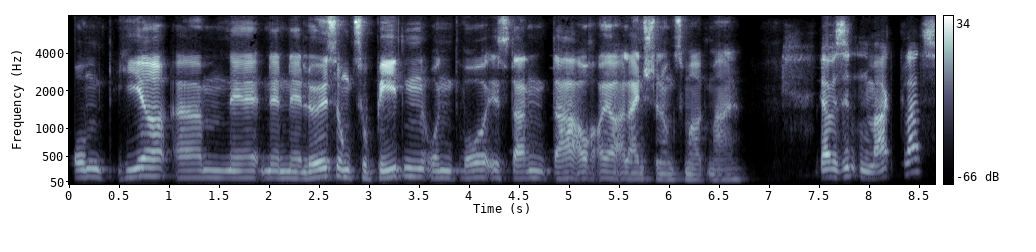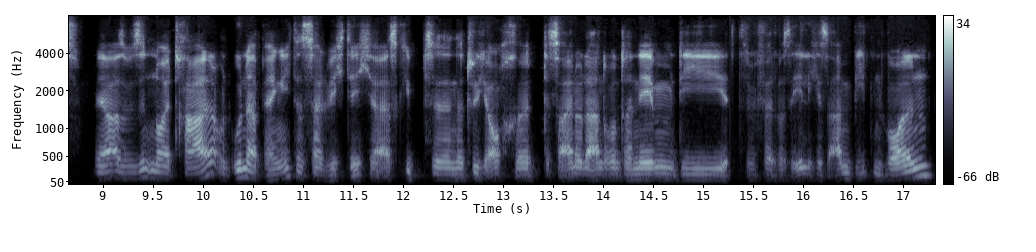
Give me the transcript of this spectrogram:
um hier ähm, eine, eine, eine Lösung zu bieten und wo ist dann da auch euer Alleinstellungsmerkmal? Ja, wir sind ein Marktplatz. Ja, also wir sind neutral und unabhängig. Das ist halt wichtig. Ja, es gibt äh, natürlich auch äh, das ein oder andere Unternehmen, die für etwas Ähnliches anbieten wollen,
